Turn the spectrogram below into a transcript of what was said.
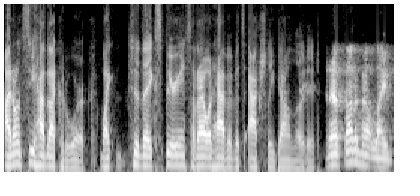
I don't see how that could work. Like to the experience that I would have if it's actually downloaded. And I've thought about like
